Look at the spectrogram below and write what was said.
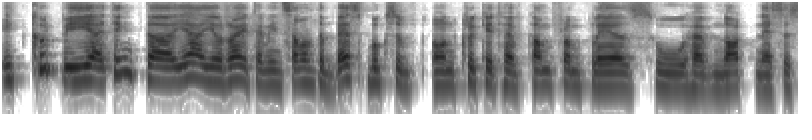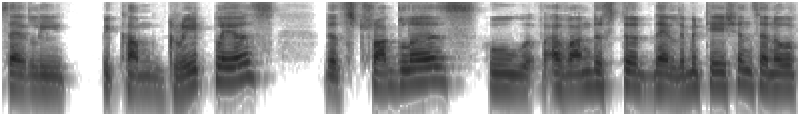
It could be. I think, uh, yeah, you're right. I mean, some of the best books of, on cricket have come from players who have not necessarily become great players, the strugglers who have understood their limitations and who've,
